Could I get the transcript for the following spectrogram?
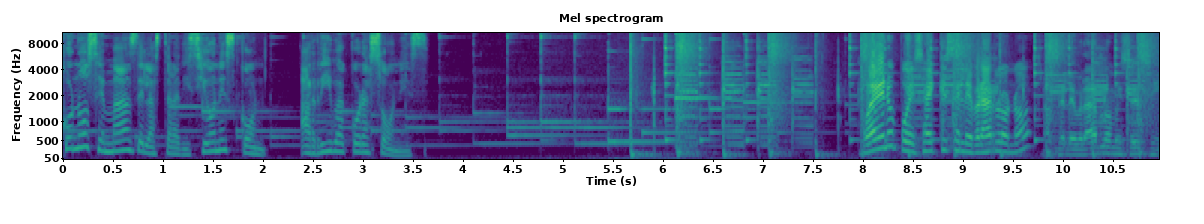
Conoce más de las tradiciones con Arriba Corazones. Bueno, pues hay que celebrarlo, ¿no? A celebrarlo, mi Ceci.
